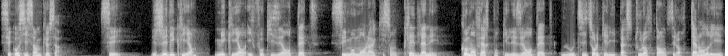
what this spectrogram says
C'est aussi simple que ça. C'est j'ai des clients, mes clients, il faut qu'ils aient en tête ces moments-là qui sont clés de l'année. Comment faire pour qu'ils les aient en tête? L'outil sur lequel ils passent tout leur temps, c'est leur calendrier.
